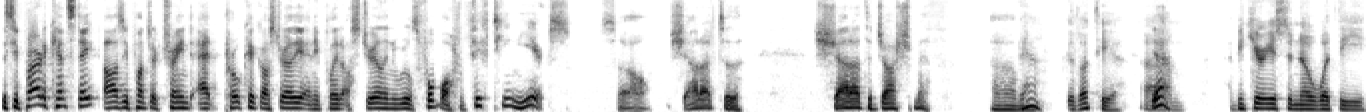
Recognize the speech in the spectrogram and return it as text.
Let's see, prior to Kent State, Aussie punter trained at Pro Kick Australia, and he played Australian rules football for 15 years. So, shout out to shout out to Josh Smith. Um, Yeah. Good luck to you. Yeah. Um, I'd be curious to know what the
